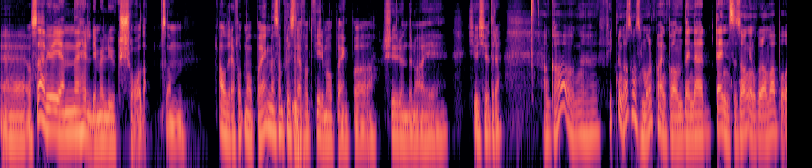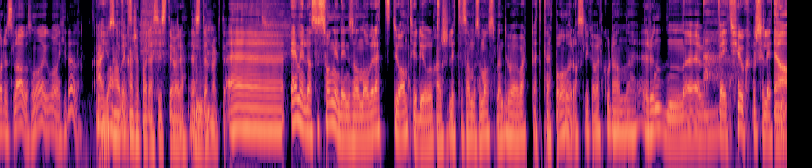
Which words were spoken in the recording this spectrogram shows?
Eh, og så er vi jo igjen heldige med Luke Shaw, da, som aldri har fått målpoeng, men som plutselig har fått fire målpoeng på sju runder nå i 2023. Han ga, fikk noen ganske masse målpoeng på han den, der, den sesongen hvor han var på årets lag. og sånn, gjorde han ikke det da? Nei, han hadde kanskje et par assist i året. Det stemmer nok det. Eh, Emil, da, sesongen din sånn over ett, du antyder jo kanskje litt det samme som oss, men du har jo vært et knepp over oss likevel. Hvordan eh, runden eh, vet vi jo kanskje litt. Ja,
